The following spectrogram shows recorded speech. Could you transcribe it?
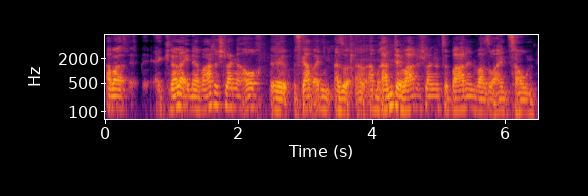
Aber äh, Knaller in der Warteschlange auch, äh, es gab einen, also äh, am Rand der Warteschlange zur Bahn war so ein Zaun.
